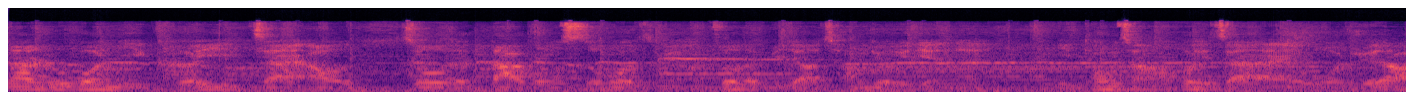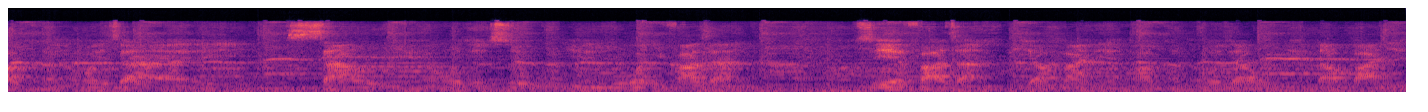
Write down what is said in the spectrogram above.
那如果你可以在澳洲的大公司或者怎么样做的比较长久一点呢？你通常会在，我觉得可能会在三五年或者是五年。如果你发展职业发展比较慢一点的话，可能会在五年到八年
